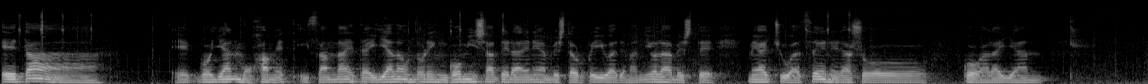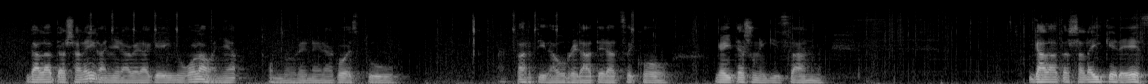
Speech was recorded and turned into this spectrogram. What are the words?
Eta e, Goian Mohamed izan da eta ia da ondoren gomi satera denean beste aurpegi bat eman diola beste mehatxu bat zen erasoko garaian Galatasaray gainera berak egin dugola baina ondoren erako ez du partida aurrera ateratzeko gaitasunik izan Galatasaraik ere ez.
